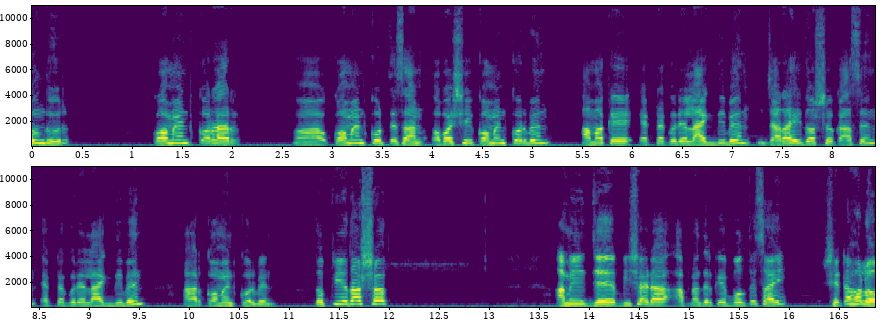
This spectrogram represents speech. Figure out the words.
বন্ধুর কমেন্ট করার কমেন্ট করতে চান, অবশ্যই কমেন্ট করবেন। আমাকে একটা করে লাইক দিবেন। যারাই দর্শক আছেন, একটা করে লাইক দিবেন আর কমেন্ট করবেন। তো প্রিয় দর্শক, আমি যে বিষয়টা আপনাদেরকে বলতে চাই, সেটা হলো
